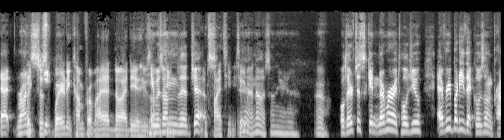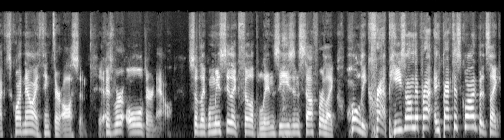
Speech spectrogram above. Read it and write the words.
That run Like, just where did he come from? I had no idea he was. he on was the on team. the Jets. That's my team too. Yeah, no, it's on your. Oh. Well, they're just getting. Remember, I told you everybody that goes on the practice squad now. I think they're awesome Yeah. because we're older now. So like when we see like Phillip Lindsay's and stuff, we're like, holy crap, he's on the pra- practice squad. But it's like,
